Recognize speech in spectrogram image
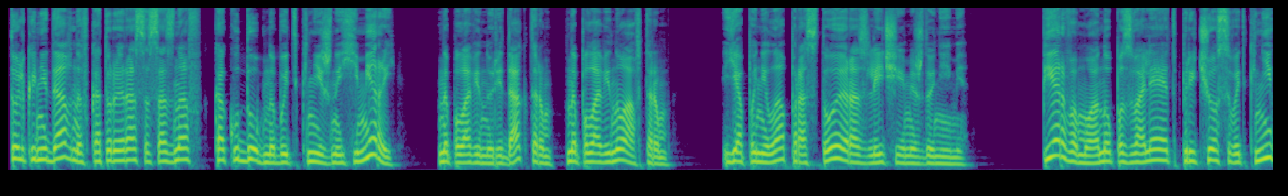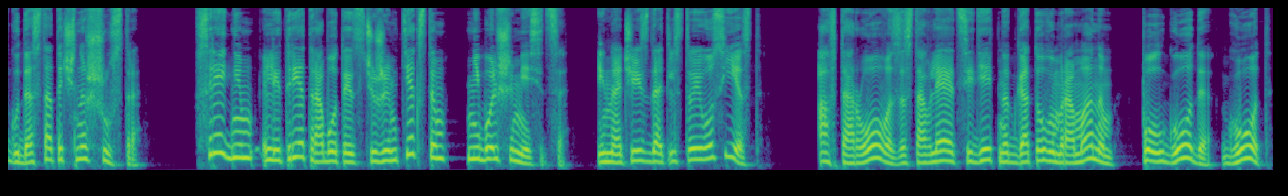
Только недавно, в который раз осознав, как удобно быть книжной химерой, наполовину редактором, наполовину автором, я поняла простое различие между ними. Первому оно позволяет причесывать книгу достаточно шустро. В среднем литрет работает с чужим текстом не больше месяца, иначе издательство его съест. А второго заставляет сидеть над готовым романом полгода, год,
